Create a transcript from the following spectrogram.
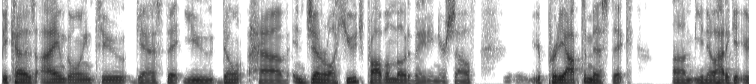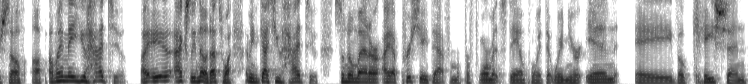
because I'm going to guess that you don't have, in general, a huge problem motivating yourself. You're pretty optimistic. Um, you know how to get yourself up. I mean, maybe you had to. I actually no, that's why. I mean, gosh, you had to. So no matter, I appreciate that from a performance standpoint. That when you're in a vocation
